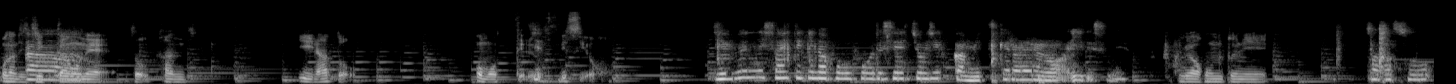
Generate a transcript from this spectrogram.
同じ実感をね、そう感じ、いいなと思ってるんですよ。自分に最適な方法で成長実感見つけられるのはいいですね。いや、本当に。探そ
